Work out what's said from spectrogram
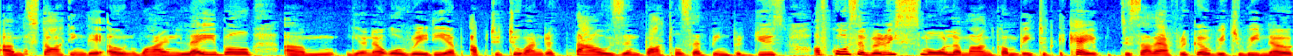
um, starting their own wine label, um, you know, already up up to 200,000 bottles have been produced. Of course, a very small amount compared to, to South Africa, which we know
